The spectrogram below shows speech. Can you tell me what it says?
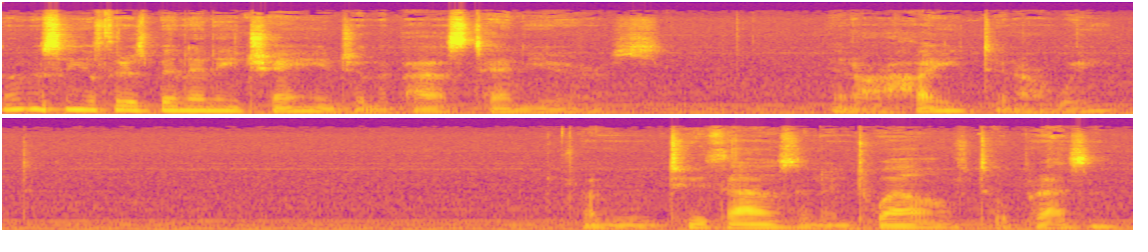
Noticing if there's been any change in the past 10 years in our height and our weight. From 2012 till present.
